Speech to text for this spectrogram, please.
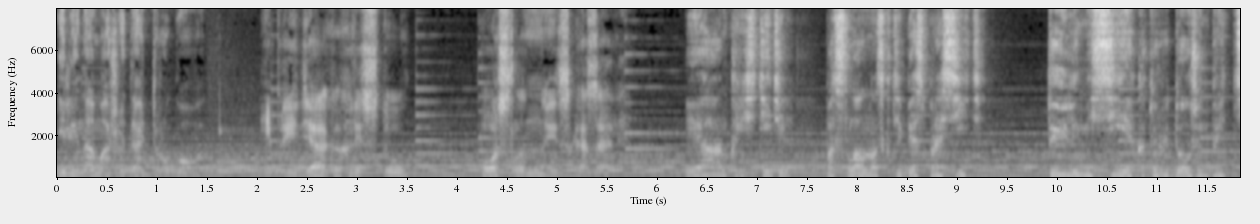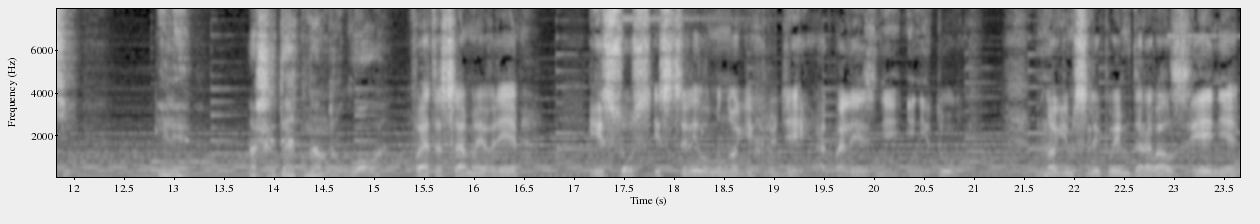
или нам ожидать другого? И придя ко Христу, посланные сказали, Иоанн Креститель послал нас к тебе спросить, ты ли Мессия, который должен прийти? Или ожидать нам другого? В это самое время Иисус исцелил многих людей от болезней и недугов, многим слепым даровал зрение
